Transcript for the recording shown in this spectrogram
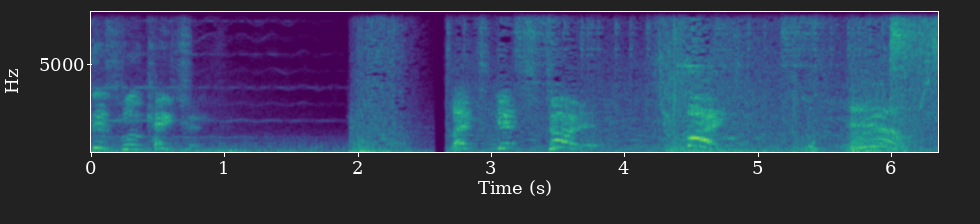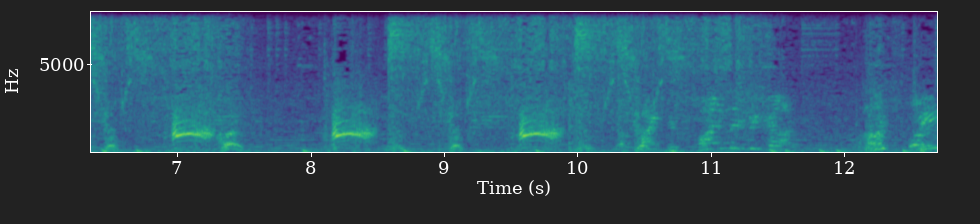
this location. Let's get started. Fight! The fight has finally begun. Which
